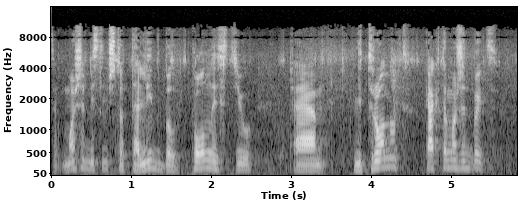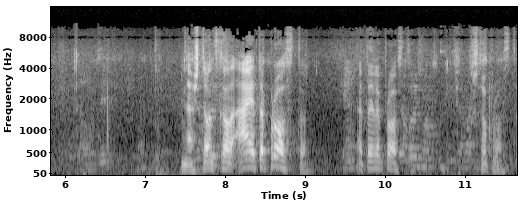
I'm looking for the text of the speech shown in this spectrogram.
Ты можешь объяснить, что талит был полностью э, не тронут? Как это может быть? На что он сказал, а, это просто. Это или просто? Что просто?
